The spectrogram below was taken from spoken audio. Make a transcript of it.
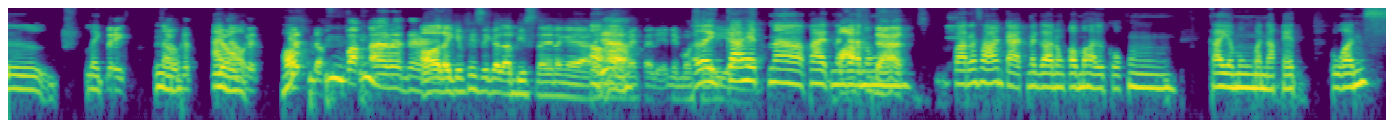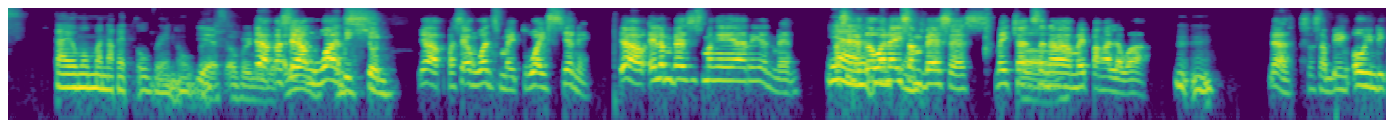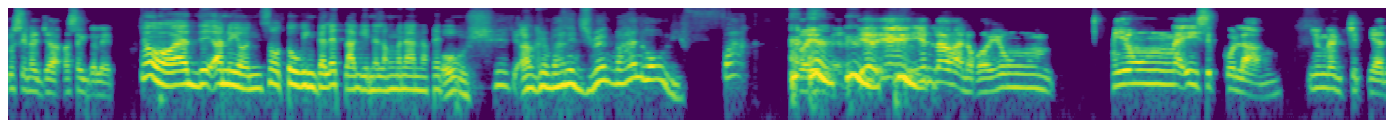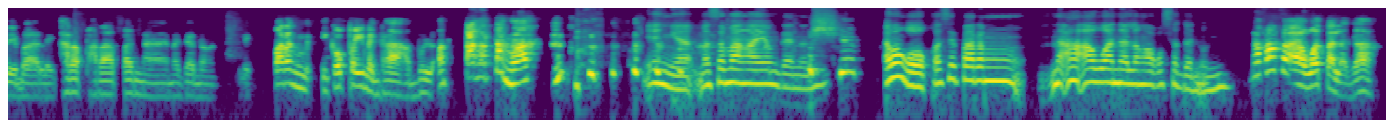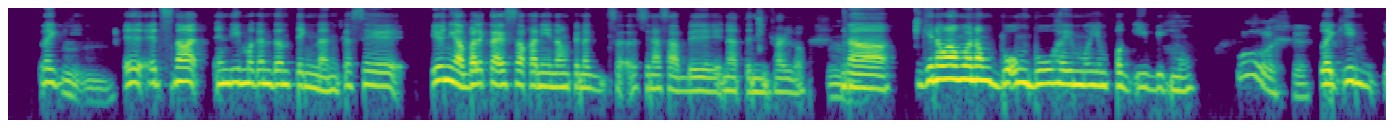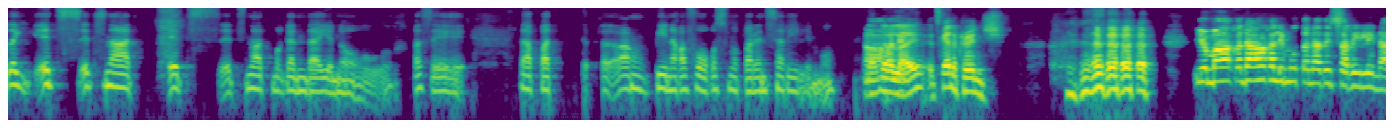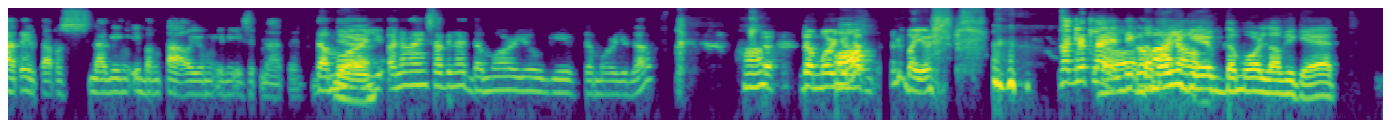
like Like, no. yo, get, I'm out. get, Huh? get the fuck out of there. Oh, like yung physical abuse na rin nangyayari. Oo. Yeah. Mentally and emotionally. Like kahit na kahit na Fuck ganong that. para sa akin kahit na ganong kamahal ko kung kaya mong manakit once, kaya mong manakit over and over. Yes, over and Yeah, over. kasi Ano ang yan? once- Addiction. Yeah, kasi ang once may twice yan eh. Yeah, ilang beses mangyayari yan, man. Yeah, Kasi nagawa na yeah. isang beses, may chance na may pangalawa. Mm-mm. Yeah, sasabihin, oh, hindi ko sinadya kasi galit. Oo, ah, di- ano yun? So tuwing galit, lagi na lang mananakit. Oh, shit. Anger management, man. Holy fuck. So, yun, yun, yun, yun lang ano ko, yung yung naisip ko lang, yung nag-cheat niya, di ba? Like, harap-harapan na, na gano'n. Like, parang ikaw pa yung naghahabol. Ang tanga-tanga! Yan nga, masama nga yung ganun. Oh, shit. Ewan ko, kasi parang naaawa na lang ako sa ganun. Nakakaawa talaga. Like, Mm-mm. i- it's not, hindi magandang tingnan kasi, yun nga, balik tayo sa kaninang pinag sa- sinasabi natin, Carlo, Mm. na ginawa mo ng buong buhay mo yung pag-ibig mo. Oh, Like, in, like it's, it's not, it's, it's not maganda, you know, kasi dapat uh, ang pinaka-focus mo pa rin sarili mo. Not gonna lie, it's kind of cringe. Yung mga nakakalimutan natin sarili natin tapos laging ibang tao yung iniisip natin. The more Yeah. you, ano nga yung sabi na, the more you give, the more you love? Huh? The more you Oh? love. Ano ba yun? Saglit lang, No, hindi ko the more you maano. give, the more love you get.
